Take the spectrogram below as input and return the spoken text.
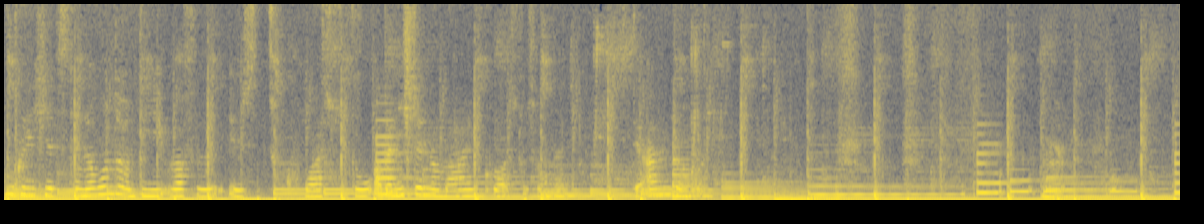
Suche ich jetzt eine Runde und die Waffe ist Quasto, aber nicht der normalen Quasto, sondern der andere. Ja.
